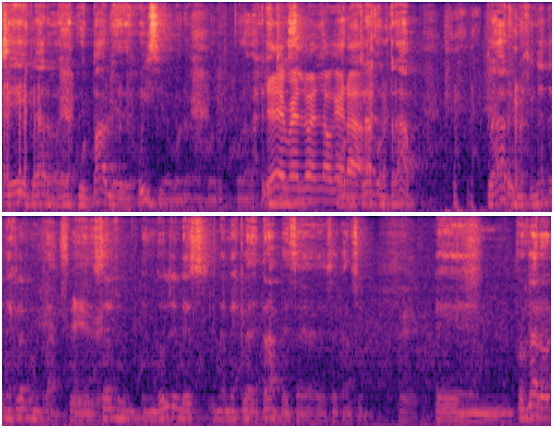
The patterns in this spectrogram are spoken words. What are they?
sí, claro, eras culpable de juicio por, por, haber hecho en lo que era. con trap. Claro, imagínate mezclar con trap. Self Indulgent es una mezcla de trap esa, esa canción. Eh, pero claro,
